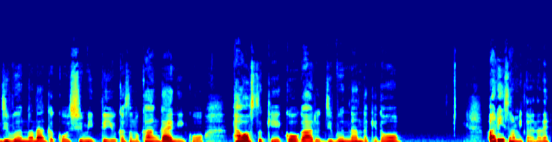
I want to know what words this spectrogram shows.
自分のなんかこう趣味っていうかその考えにこう、倒す傾向がある自分なんだけど、バリーさんみたいなね、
